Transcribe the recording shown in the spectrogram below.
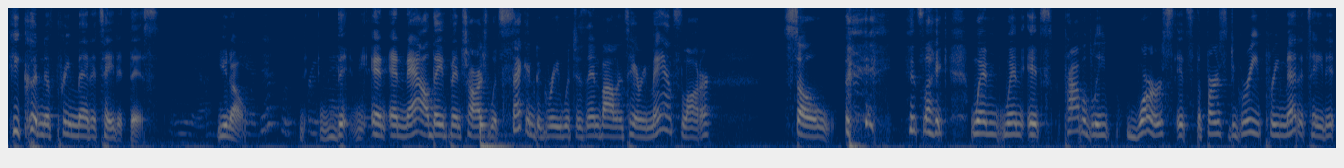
he couldn't have premeditated this. You know the, and and now they've been charged with second degree which is involuntary manslaughter. So it's like when when it's probably worse it's the first degree premeditated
